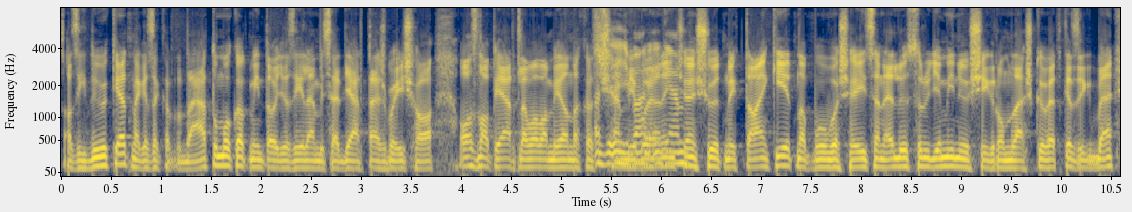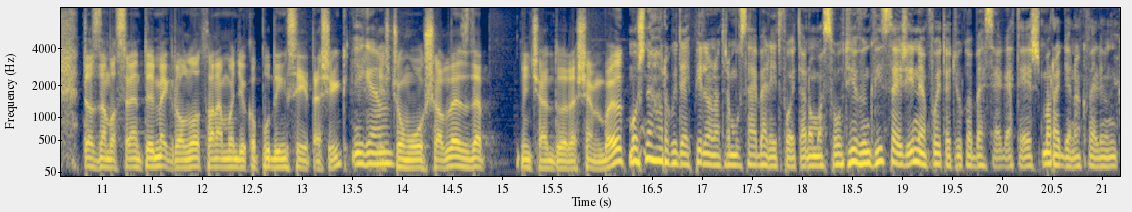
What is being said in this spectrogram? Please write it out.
az időket, meg ezeket a dátumokat, mint ahogy az élelmiszergyártásban is, ha aznap járt le valami, annak az, az semmi van, baj nincsen, sőt, még talán két nap múlva se, hiszen először ugye minőségromlás következik be, de az nem azt jelenti, hogy megromlott, hanem mondjuk a puding szétesik, igen. és csomósabb lesz, de nincsen tőle sem baj. Most ne haragudj, egy pillanatra muszáj belét folytanom a szót. Jövünk vissza, és innen folytatjuk a beszélgetést. Maradjanak velünk.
